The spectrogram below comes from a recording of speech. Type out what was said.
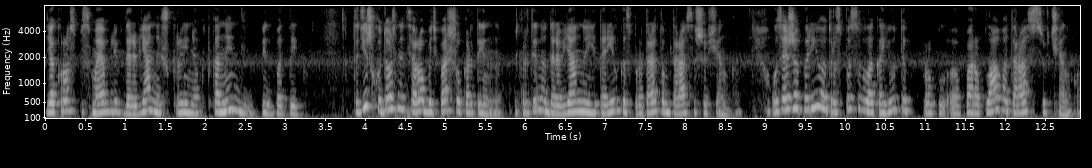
як розпис меблів, дерев'яних скриньок, тканин під батик. Тоді ж художниця робить першу картину картину дерев'яної тарілки з портретом Тараса Шевченка. У цей же період розписувала каюти пароплава Тарас Шевченко.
